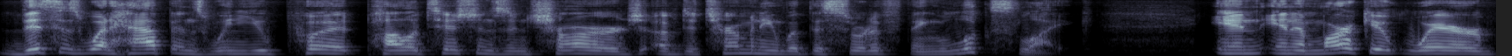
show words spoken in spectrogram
this is what happens when you put politicians in charge of determining what this sort of thing looks like. In, in a market where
